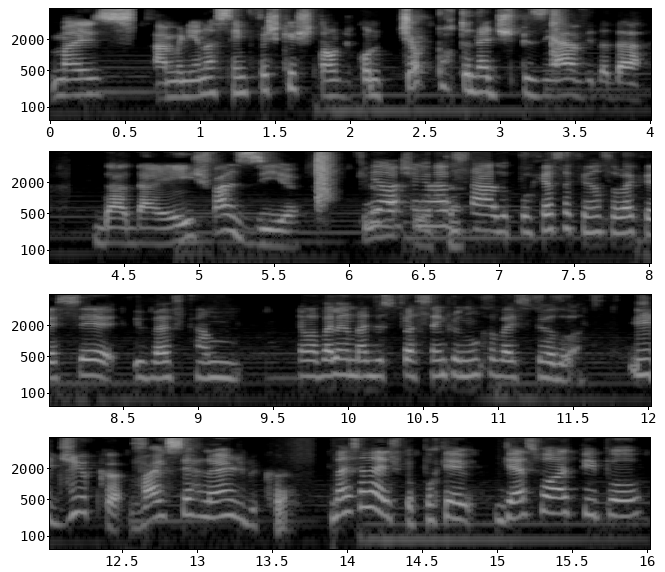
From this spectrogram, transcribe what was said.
mas a menina sempre fez questão de quando tinha oportunidade de espizinhar a vida da, da, da ex, fazia. Filha e eu acho puta. engraçado, porque essa criança vai crescer e vai ficar. Ela vai lembrar disso pra sempre e nunca vai se perdoar. E dica, vai ser lésbica. Vai ser lésbica, porque guess what, people?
